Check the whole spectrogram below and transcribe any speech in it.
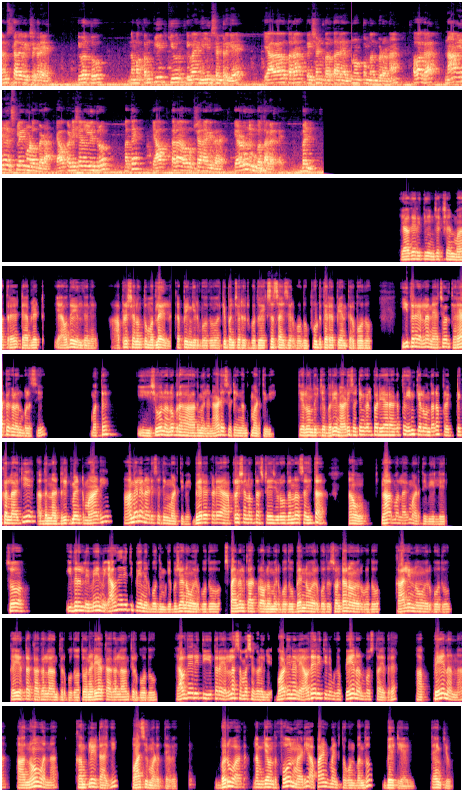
ನಮಸ್ಕಾರ ವೀಕ್ಷಕರೇ. ಇವತ್ತು ನಮ್ಮ ಕಂಪ್ಲೀಟ್ ಕ್ಯೂರ್ ಡಿವೈನ್ ಹೀಲಿಂಗ್ ಸೆಂಟರ್ಗೆ ಯಾವ್ಯಾವ ತರ ಪೇಷಂಟ್ ಬರ್ತಾರೆ ಅಂತ ನೋಡ್ಕೊಂಡು ಬಂದ್ಬಿಡೋಣ. ಅವಾಗ ನಾವೇನು ಎಕ್ಸ್ಪ್ಲೈನ್ ಮಾಡೋದು ಬೇಡ. ಯಾವ ಕಂಡೀಷನ್ ಅಲ್ಲಿ ಇದ್ರು ಮತ್ತೆ ಯಾವ ತರ ಅವರು ಹುಷಾರಾಗಿದ್ದಾರೆ. ಎರಡೂ ನಿಮ್ಗೆ ಗೊತ್ತಾಗತ್ತೆ. ಬನ್ನಿ. ಯಾವುದೇ ರೀತಿ ಇಂಜೆಕ್ಷನ್ ಮಾತ್ರೆ ಟ್ಯಾಬ್ಲೆಟ್ ಯಾವುದೇ ಇಲ್ದೇನೆ. ಆಪರೇಷನ್ ಅಂತೂ ಮೊದಲೇ ಇಲ್ಲ. ಕಪ್ಪಿಂಗ್ ಇರ್ಬೋದು ಅಕ್ಯುಪಂಚರ್ ಇರ್ಬೋದು ಎಕ್ಸರ್ಸೈಸ್ ಇರ್ಬೋದು ಫುಡ್ ಥೆರಪಿ ಅಂತ ಇರ್ಬೋದು. ಈ ತರ ಎಲ್ಲ ನ್ಯಾಚುರಲ್ ಥೆರಪಿಗಳನ್ನು ಬಳಸಿ ಮತ್ತೆ ಈ ಶಿವನ ಅನುಗ್ರಹ ಆದಮೇಲೆ ನಾಡಿ ಸೆಟ್ಟಿಂಗ್ ಅಂತ ಮಾಡ್ತೀವಿ. ಕೆಲವೊಂದಕ್ಕೆ ಬರೀ ನಾಡಿ ಸೆಟ್ಟಿಂಗ್ ಅಲ್ಲಿ ಪರಿಹಾರ ಆಗುತ್ತೆ, ಇನ್ ಕೆಲವೊಂದನ್ನ ಪ್ರಾಕ್ಟಿಕಲ್ ಆಗಿ ಅದನ್ನ ಟ್ರೀಟ್ಮೆಂಟ್ ಮಾಡಿ ಆಮೇಲೆ ನಾಡಿ ಸೆಟ್ಟಿಂಗ್ ಮಾಡ್ತೀವಿ. ಬೇರೆ ಕಡೆ ಆಪರೇಷನ್ ಅಂತ ಸ್ಟೇಜ್ ಇರೋದನ್ನ ಸಹಿತ ನಾವು ನಾರ್ಮಲ್ ಆಗಿ ಮಾಡ್ತೀವಿ ಇಲ್ಲಿ. ಸೊ ಇದರಲ್ಲಿ ಮೇನ್ ಯಾವುದೇ ರೀತಿ ಪೇನ್ ಇರ್ಬೋದು. ನಿಮ್ಗೆ ಭುಜ ನೋವು ಇರ್ಬೋದು ಸ್ಪೈನಲ್ ಕಾರ್ಡ್ ಪ್ರಾಬ್ಲಮ್ ಇರ್ಬೋದು, ಬೆನ್ನು ನೋವು ಇರ್ಬೋದು, ಸೊಂಟ ನೋವು ಇರ್ಬೋದು, ಕಾಲಿನ ನೋವು ಇರ್ಬೋದು, ಕೈ ಎತ್ತಕ್ಕಾಗಲ್ಲ ಅಂತ ಇರ್ಬೋದು ಅಥವಾ ನಡೆಯಕ್ಕಾಗಲ್ಲ ಅಂತ ಇರ್ಬೋದು ಯಾವುದೇ ರೀತಿ ಈ ತರ ಎಲ್ಲ ಸಮಸ್ಯೆಗಳಿಗೆ ಬಾಡಿನಲ್ಲಿ ಯಾವುದೇ ರೀತಿ ನಿಮಗೆ ಪೇನ್ ಅನುಭವಿಸ್ತಾ ಇದ್ರೆ ಆ ಪೇನ್ ಅನ್ನ, ಆ ನೋವನ್ನ ಕಂಪ್ಲೀಟ್ ಆಗಿ ವಾಸಿ ಮಾಡುತ್ತೇವೆ. ಬರುವಾಗ ನಮ್ಗೆ ಒಂದು ಫೋನ್ ಮಾಡಿ ಅಪಾಯಿಂಟ್ಮೆಂಟ್ ತಗೊಂಡ್ ಬಂದು ಭೇಟಿಯಾಗಿ. Thank you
